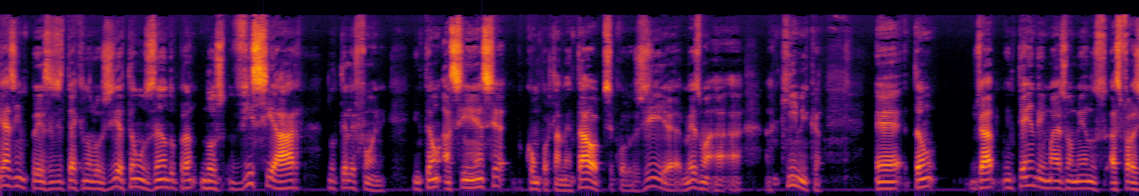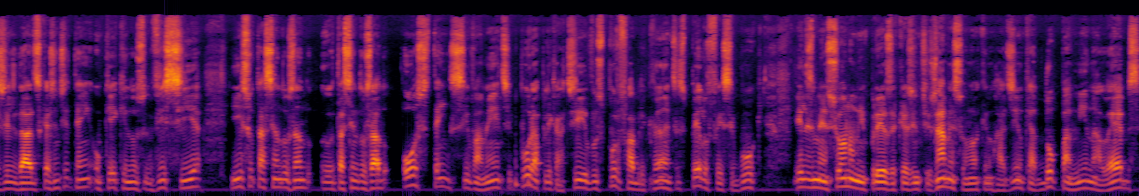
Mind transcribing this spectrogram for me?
que as empresas de tecnologia estão usando para nos viciar no telefone. Então a ciência comportamental, a psicologia, mesmo a, a, a química, é, já entendem mais ou menos as fragilidades que a gente tem, o que que nos vicia, e isso está sendo, tá sendo usado ostensivamente por aplicativos, por fabricantes, pelo Facebook. Eles mencionam uma empresa que a gente já mencionou aqui no Radinho, que é a Dopamina Labs.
